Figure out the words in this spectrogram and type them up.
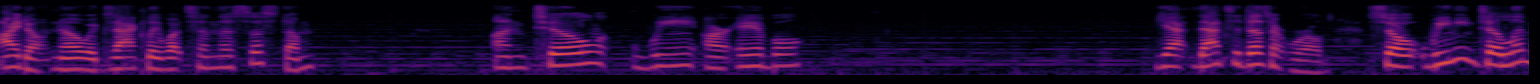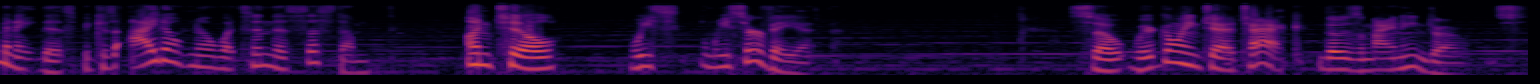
I don't know exactly what's in this system until we are able... Yeah, that's a desert world. So we need to eliminate this because I don't know what's in this system until we, we survey it. So we're going to attack those mining drones.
